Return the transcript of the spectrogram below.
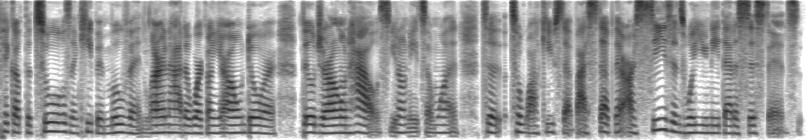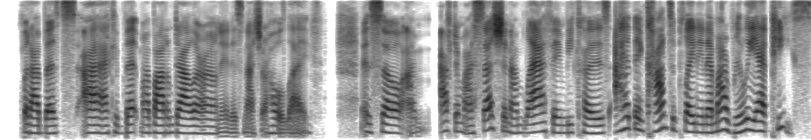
Pick up the tools and keep it moving. Learn how to work on your own door, build your own house. You don't need someone to, to walk you step by step. There are seasons where you need that assistance. But I bet I, I could bet my bottom dollar on it. It's not your whole life. And so I'm after my session, I'm laughing because I had been contemplating, am I really at peace?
